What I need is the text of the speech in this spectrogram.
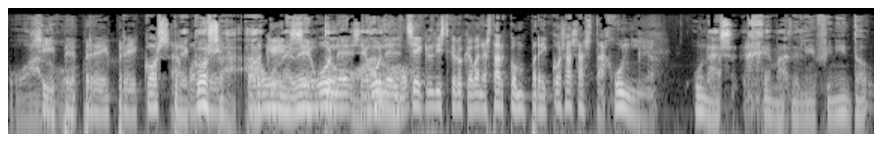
o algo. Sí, pre, pre- precosa. Precosa porque, a porque un evento según, el, o según el checklist creo que van a estar con precosas hasta junio. unas gemas del infinito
